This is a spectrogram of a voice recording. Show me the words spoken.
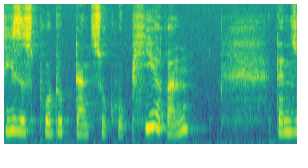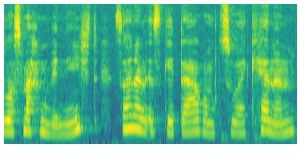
dieses Produkt dann zu kopieren, denn sowas machen wir nicht, sondern es geht darum zu erkennen,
